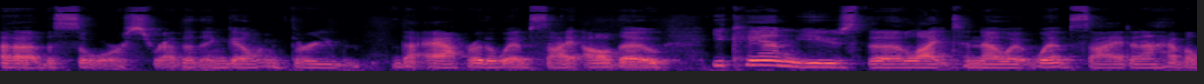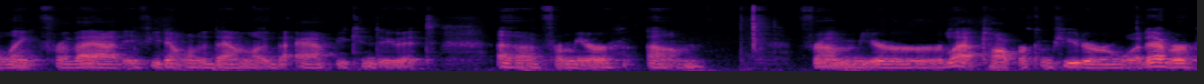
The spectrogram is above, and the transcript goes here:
uh, the source rather than going through the app or the website. Although you can use the Like to Know It website, and I have a link for that. If you don't want to download the app, you can do it uh, from your um, from your laptop or computer or whatever.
